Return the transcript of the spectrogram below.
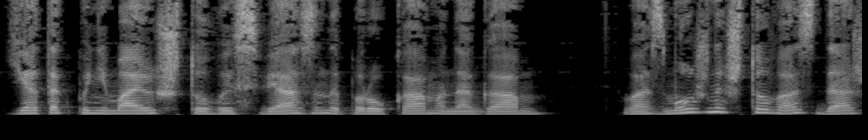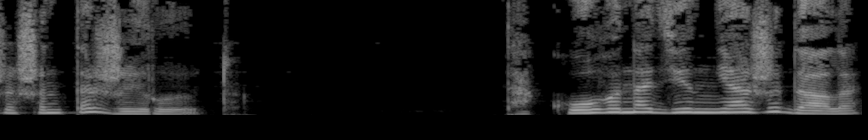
Я так понимаю, что вы связаны по рукам и ногам. Возможно, что вас даже шантажируют. Такого Надин не ожидала.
